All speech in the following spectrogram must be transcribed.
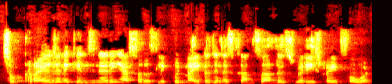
So cryogenic engineering as far as liquid nitrogen is concerned is very straightforward.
